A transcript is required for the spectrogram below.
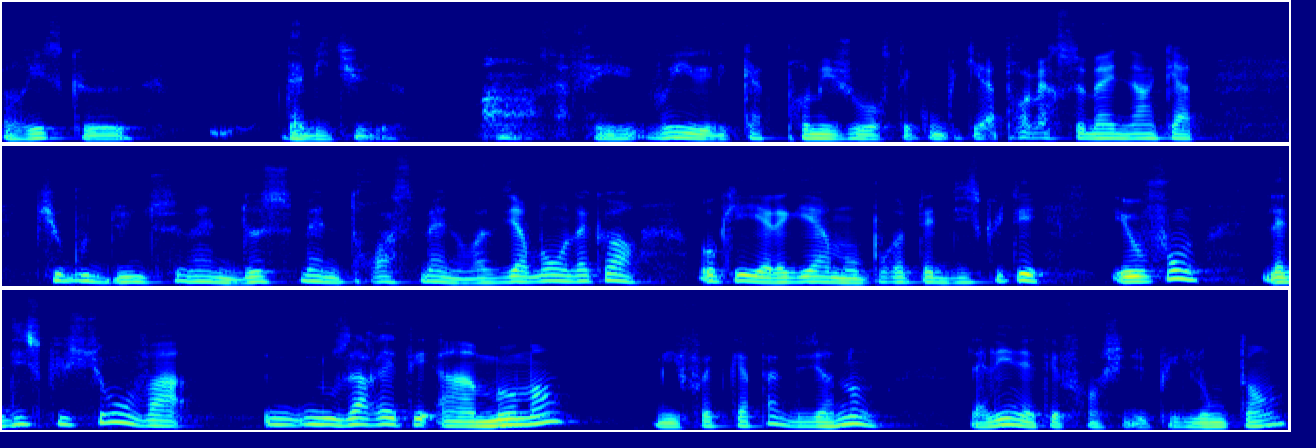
le risque d'habitude. Bon, ça fait, vous voyez, les quatre premiers jours, c'était compliqué. La première semaine, un cap. Puis au bout d'une semaine, deux semaines, trois semaines, on va se dire, bon, d'accord, ok, il y a la guerre, mais on pourrait peut-être discuter. Et au fond, la discussion va nous arrêter à un moment, mais il faut être capable de dire non. La ligne a été franchie depuis longtemps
